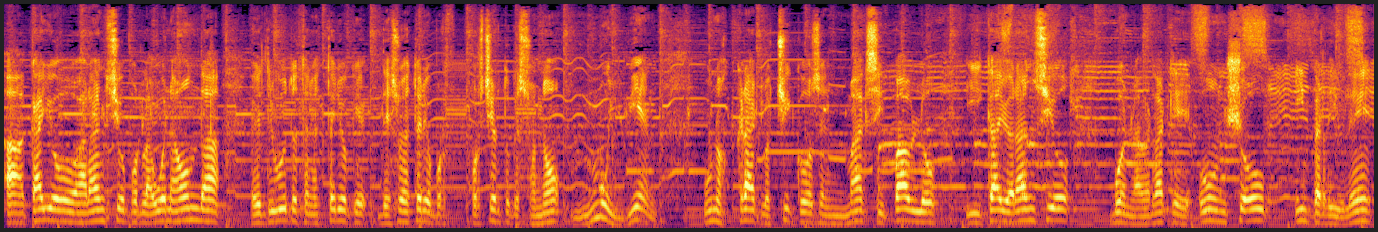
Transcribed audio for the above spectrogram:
a Cayo Arancio por la buena onda, el tributo está en estéreo que de Soda Stereo por, por cierto que sonó muy bien. Unos cracks los chicos en Maxi, Pablo y Cayo Arancio. Bueno, la verdad que un show imperdible. ¿eh?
